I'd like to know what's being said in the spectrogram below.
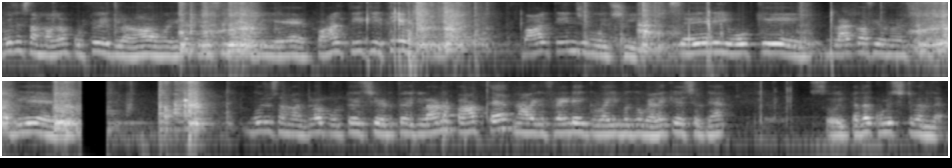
பூஜை சாமான்லாம் பொட்டு வைக்கலாம். அவங்க கிட்ட பேசிட்டு அப்படியே. பால் தீச்சி தீய பால் தீஞ்சு போச்சு. சரி ஓகே. பிளாக் காஃபி ஒன்று வச்சுட்டு அப்படியே பூஜை சாமான்க்கெலாம் பொட்டு வச்சு எடுத்து வைக்கலான்னு பார்த்தேன் நாளைக்கு ஃப்ரைடேக்கு வைபுக்கு விளக்கி வச்சுருக்கேன். ஸோ இப்போ தான் குளிச்சுட்டு வந்தேன்.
